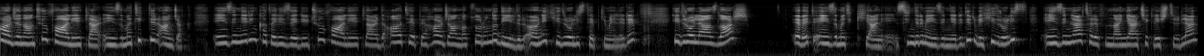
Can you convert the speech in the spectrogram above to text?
harcanan tüm faaliyetler enzimatiktir ancak enzimlerin katalize ettiği tüm faaliyetlerde ATP harcanmak zorunda değildir. Örnek hidroliz tepkimeleri. Hidrolazlar Evet enzimatik yani sindirim enzimleridir ve hidroliz enzimler tarafından gerçekleştirilen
